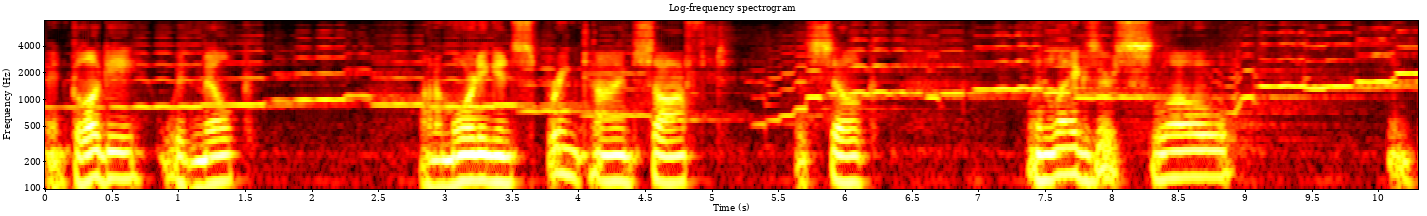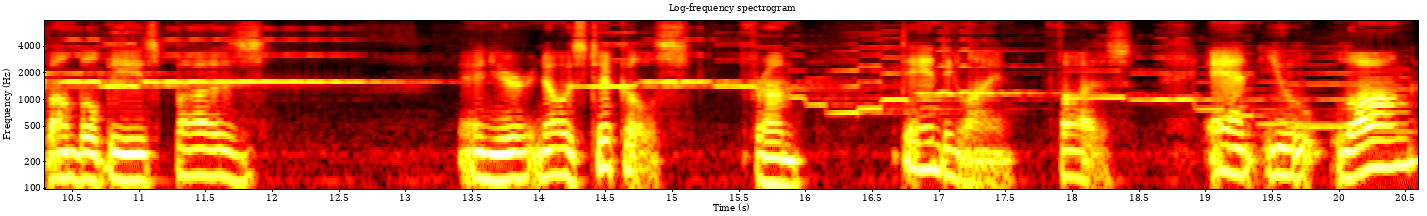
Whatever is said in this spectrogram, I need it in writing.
and gluggy with milk, on a morning in springtime soft as silk, when legs are slow and bumblebees buzz. And your nose tickles from dandelion fuzz, and you long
